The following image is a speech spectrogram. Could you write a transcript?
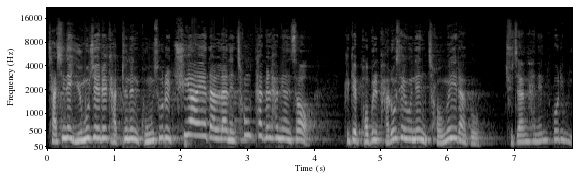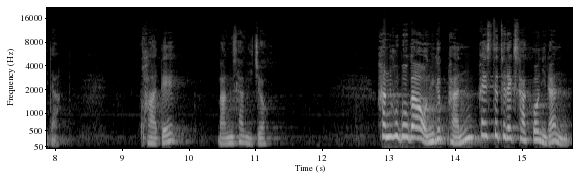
자신의 유무죄를 다투는 공소를 취하해 달라는 청탁을 하면서 그게 법을 바로 세우는 정의라고 주장하는 꼴입니다. 과대 망상이죠. 한 후보가 언급한 패스트 트랙 사건이란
